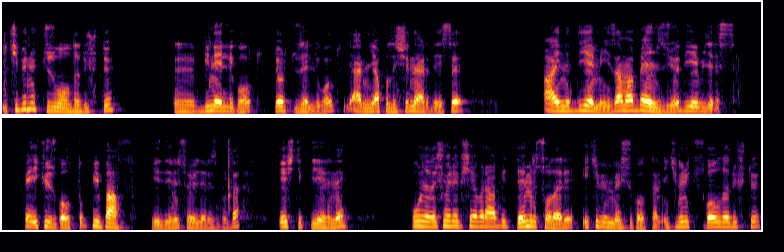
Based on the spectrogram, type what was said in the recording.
2300 golda düştü. Ee, 1050 gold, 450 gold. Yani yapılışı neredeyse aynı diyemeyiz ama benziyor diyebiliriz. Ve 200 goldluk bir buff yediğini söyleriz burada. Geçtik diğerine. Burada da şöyle bir şey var abi. Demir Solari 2500 gold'dan 2300 gold'a düştü.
